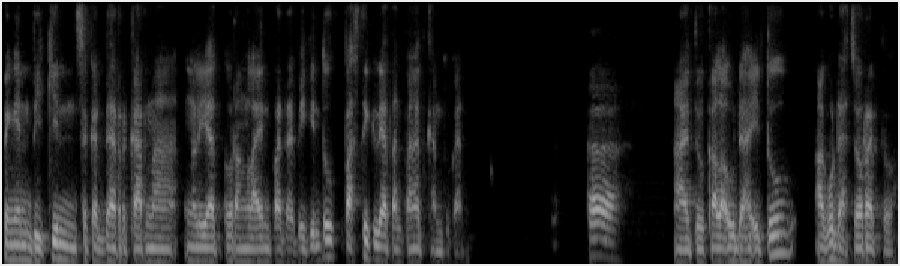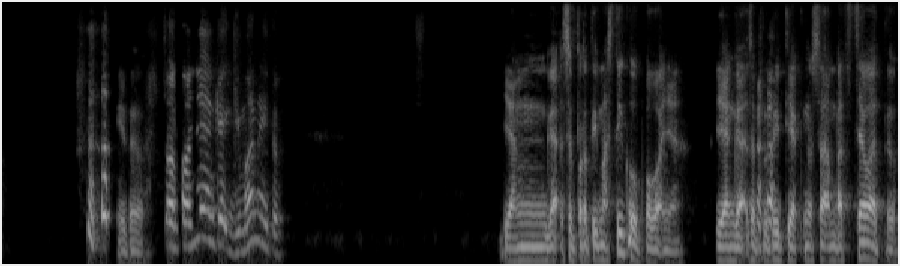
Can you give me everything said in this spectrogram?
pengen bikin sekedar karena ngelihat orang lain pada bikin tuh pasti kelihatan banget kan tuh kan? Eh, nah itu kalau udah itu aku udah coret tuh. Gitu. Contohnya yang kayak gimana itu? Yang nggak seperti Mas Tiko pokoknya. Yang nggak seperti diagnosa empat sejawat tuh.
